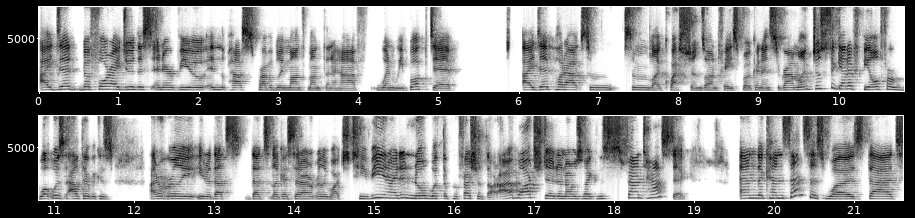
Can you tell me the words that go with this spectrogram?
I did before I do this interview in the past probably month month and a half when we booked it I did put out some some like questions on Facebook and Instagram, like just to get a feel for what was out there because I don't really, you know, that's that's like I said, I don't really watch TV and I didn't know what the profession thought. I watched it and I was like, this is fantastic. And the consensus was that,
